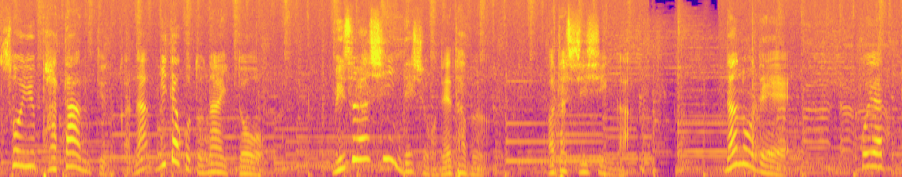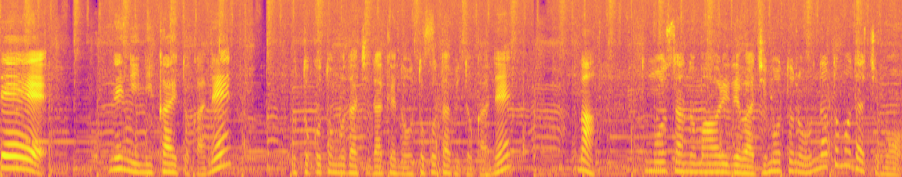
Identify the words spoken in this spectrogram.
そういうパターンっていうのかな。見たことないと珍しいんでしょうね多分。私自身が。なのでこうやって年に2回とかね男友達だけの男旅とかね。まあ友さんの周りでは地元の女友達も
